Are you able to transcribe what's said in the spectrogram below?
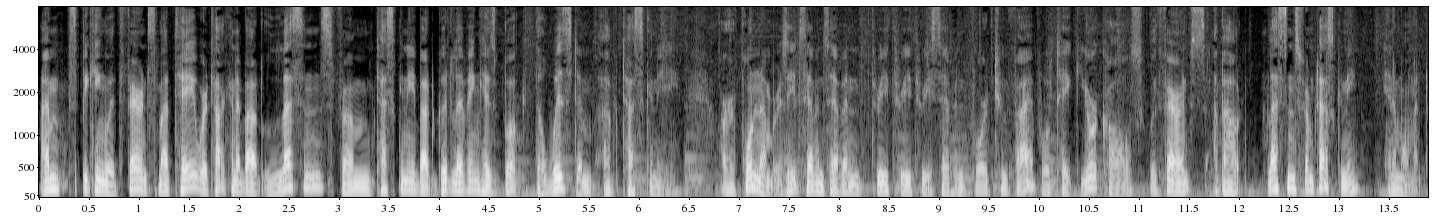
I'm speaking with Ferenc Mate. We're talking about lessons from Tuscany about good living, his book, The Wisdom of Tuscany. Our phone number is 877 333 7425. We'll take your calls with Ferenc about lessons from Tuscany in a moment.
